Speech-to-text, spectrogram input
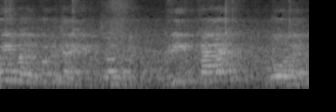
कोई बल्ब को जाएगी। ग्रीन का है वो है।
